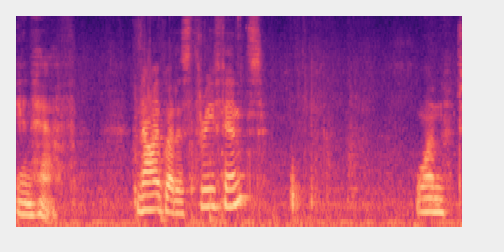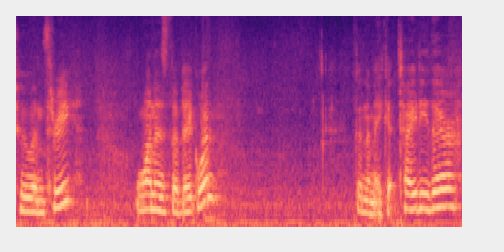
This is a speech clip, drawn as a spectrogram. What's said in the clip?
in half. Now I've got his three fins. One, two, and three. One is the big one. Going to make it tidy there.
